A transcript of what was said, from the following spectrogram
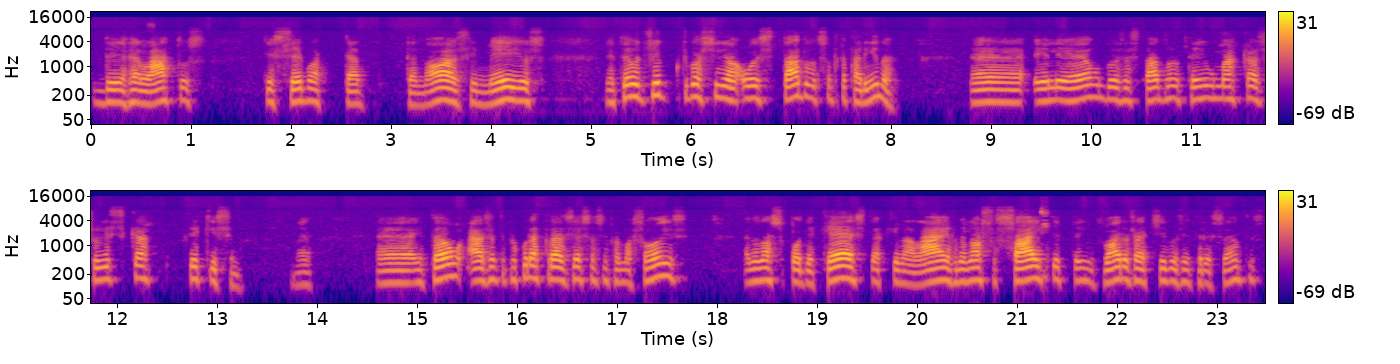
de relatos que chegam até, até nós, e-mails. Então eu digo, digo assim, ó, o estado de Santa Catarina, é, ele é um dos estados onde tem uma casuística riquíssima. Né? É, então, a gente procura trazer essas informações é no nosso podcast, aqui na live, no nosso site, tem vários artigos interessantes.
